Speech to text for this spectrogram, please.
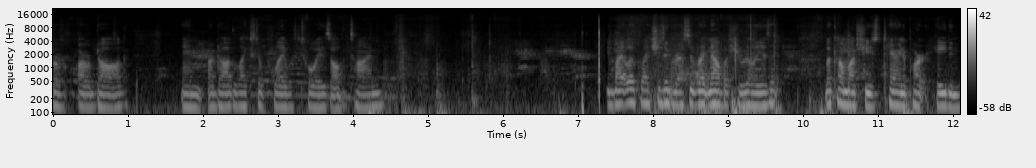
of our dog, and our dog likes to play with toys all the time. She might look like she's aggressive right now, but she really isn't. Look how much she's tearing apart Hayden.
